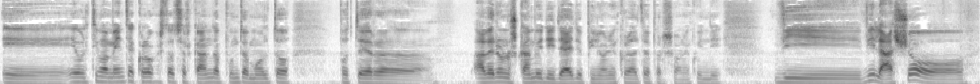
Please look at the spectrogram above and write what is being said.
e, e ultimamente quello che sto cercando appunto è molto poter avere uno scambio di idee e di opinioni con le altre persone. Quindi vi, vi lascio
